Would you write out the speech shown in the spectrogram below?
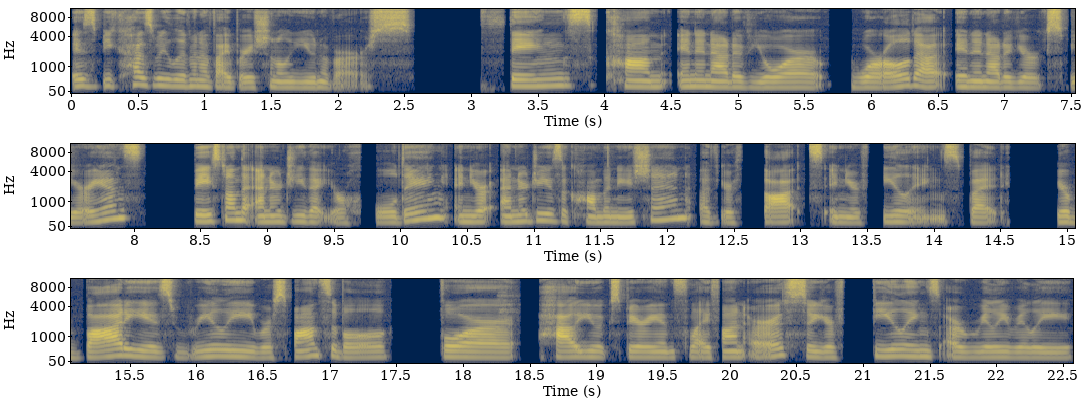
is because we live in a vibrational universe. Things come in and out of your world, out, in and out of your experience based on the energy that you're holding. And your energy is a combination of your thoughts and your feelings. But your body is really responsible for how you experience life on earth. So your feelings are really, really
